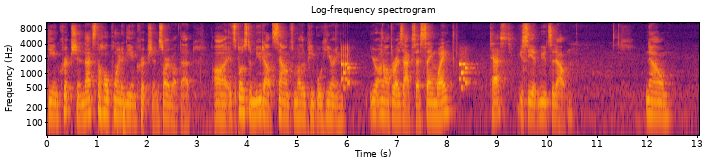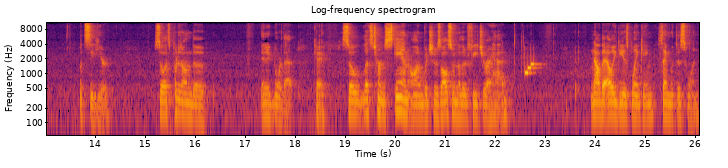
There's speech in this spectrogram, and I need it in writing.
the encryption, that's the whole point of the encryption. Sorry about that. Uh, it's supposed to mute out sound from other people hearing your unauthorized access. Same way, test, you see it mutes it out. Now, let's see here. So let's put it on the and ignore that. Okay, so let's turn scan on, which was also another feature I had. Now the LED is blinking. Same with this one.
